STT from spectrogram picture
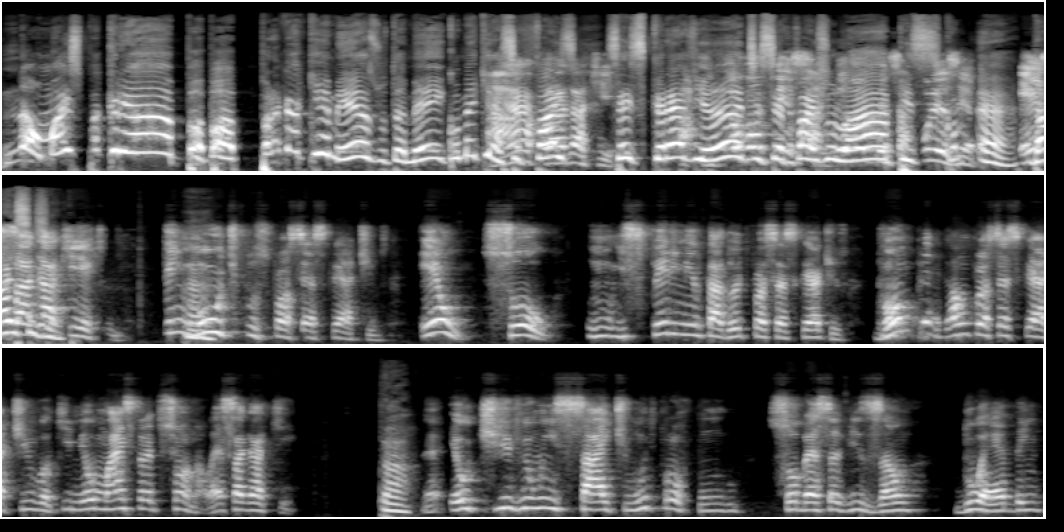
Não, mas para criar para HQ mesmo também. Como é que é? Ah, você faz, você escreve ah, então antes, você pensar, faz o então lápis. Por exemplo, é, essa HQ aqui tem é. múltiplos processos criativos. Eu sou um experimentador de processos criativos. Vamos pegar um processo criativo aqui meu mais tradicional, essa HQ. Tá. Né? Eu tive um insight muito profundo sobre essa visão do Éden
